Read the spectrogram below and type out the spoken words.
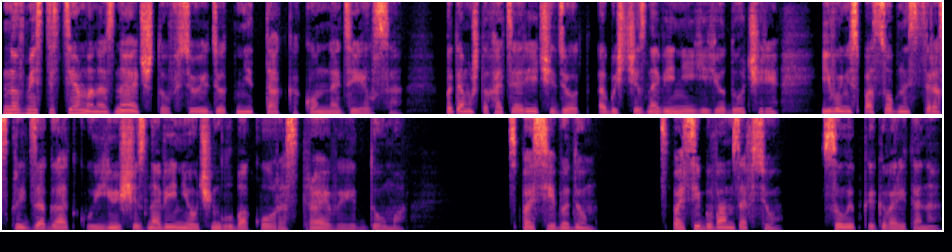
но вместе с тем она знает, что все идет не так, как он надеялся, потому что хотя речь идет об исчезновении ее дочери, его неспособность раскрыть загадку ее исчезновения очень глубоко расстраивает дома. Спасибо, дом. Спасибо вам за все, с улыбкой говорит она.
